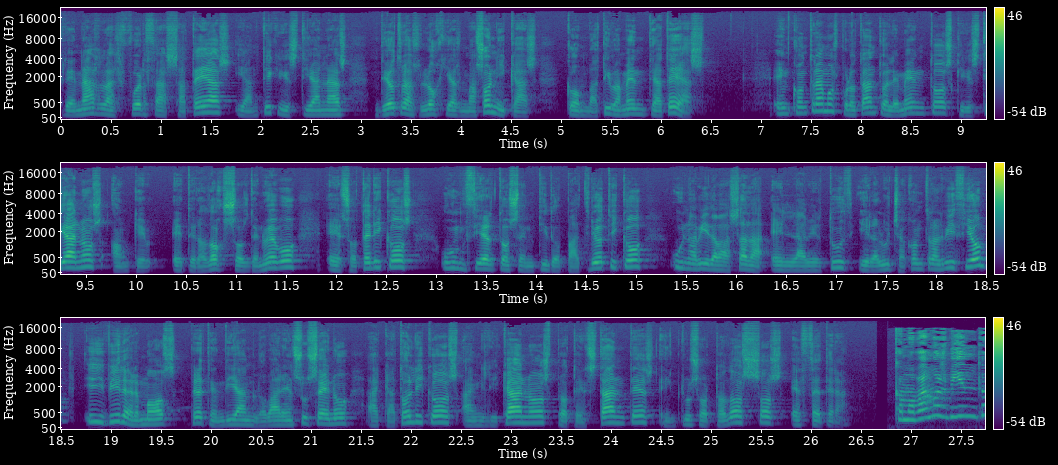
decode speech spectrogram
frenar las fuerzas ateas y anticristianas de otras logias masónicas, combativamente ateas. Encontramos, por lo tanto, elementos cristianos, aunque heterodoxos de nuevo, esotéricos, un cierto sentido patriótico, una vida basada en la virtud y la lucha contra el vicio, y Villermoz pretendía englobar en su seno a católicos, anglicanos, protestantes e incluso ortodoxos, etc. Como vamos viendo,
